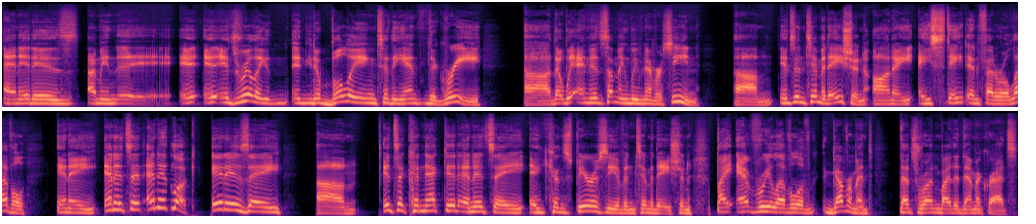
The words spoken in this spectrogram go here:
and it is. I mean, it, it, it's really you know bullying to the nth degree. Uh, that we and it's something we've never seen. Um, it's intimidation on a a state and federal level. In a and it's a, and it look it is a um, it's a connected and it's a a conspiracy of intimidation by every level of government that's run by the Democrats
